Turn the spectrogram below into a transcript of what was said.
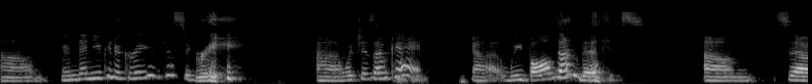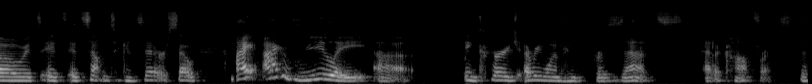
Um, and then you can agree or disagree, uh, which is okay. Uh, we've all done this. Um, so it's it's it's something to consider. So I I really uh, encourage everyone who presents at a conference to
